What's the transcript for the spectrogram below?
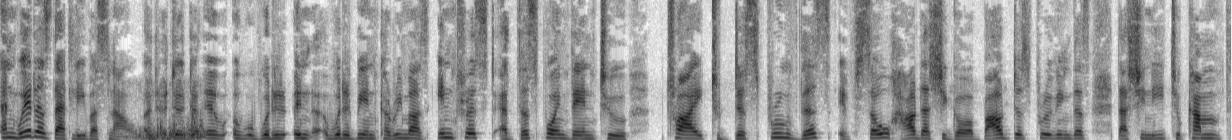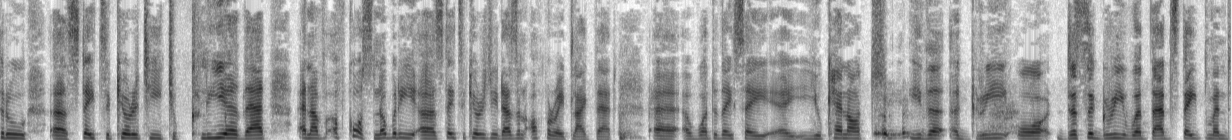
And where does that leave us now? Uh, uh, would it in, would it be in Karima's interest at this point then to try to disprove this? If so, how does she go about disproving this? Does she need to come through uh, state security to clear that? And of, of course, nobody, uh, state security doesn't operate like that. Uh, uh what do they say? Uh, you cannot either agree or disagree with that statement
